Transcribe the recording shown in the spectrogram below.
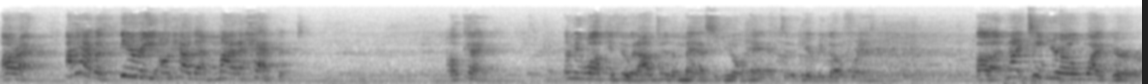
all right. I have a theory on how that might have happened. Okay, let me walk you through it. I'll do the math so you don't have to. Here we go, friends. Uh, 19-year-old white girl.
